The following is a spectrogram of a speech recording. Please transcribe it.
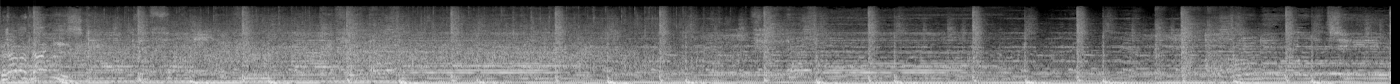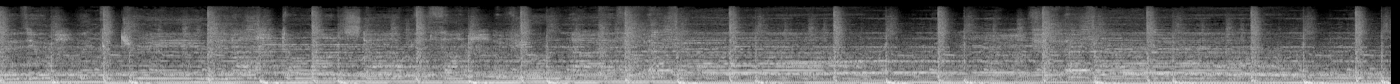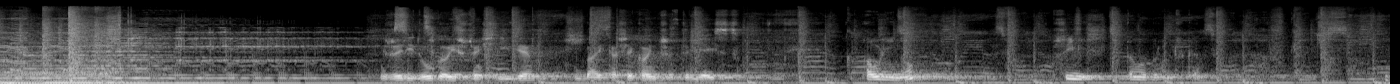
Brawa Hanis! Długo i szczęśliwie. Bajka się kończy w tym miejscu. Paulino, przyjmij tę obrączkę.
